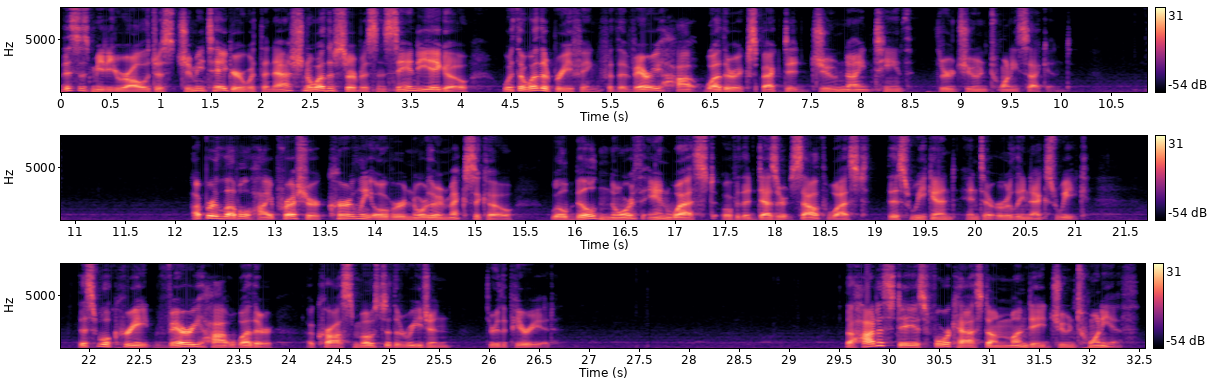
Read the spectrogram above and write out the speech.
This is meteorologist Jimmy Tager with the National Weather Service in San Diego with a weather briefing for the very hot weather expected June 19th through June 22nd. Upper level high pressure currently over northern Mexico will build north and west over the desert southwest this weekend into early next week. This will create very hot weather across most of the region through the period. The hottest day is forecast on Monday, June 20th.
